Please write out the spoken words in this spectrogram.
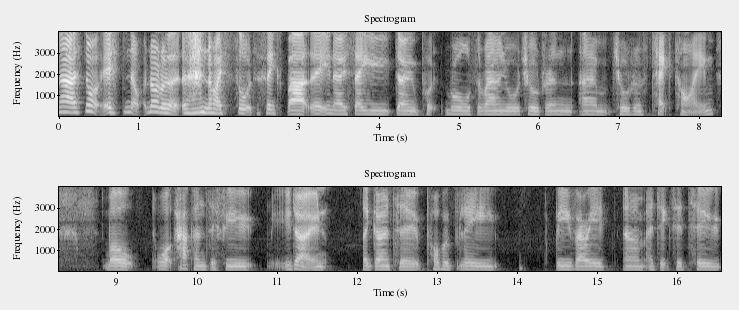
No, it's not. It's not not a, a, nice thought to think about. That you know, say you don't put rules around your children, um, children's tech time. Well, what happens if you you don't? They're going to probably be very um, addicted to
